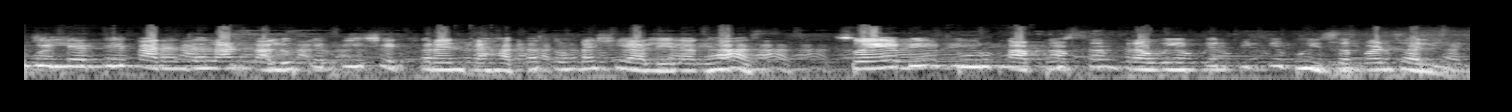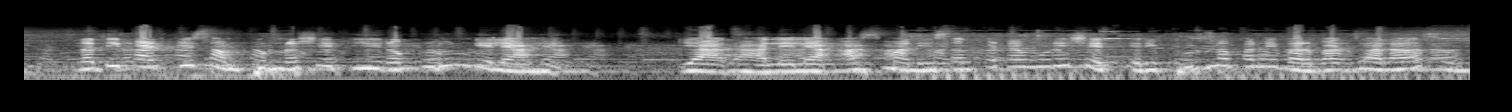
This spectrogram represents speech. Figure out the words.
वाशिम जिल्ह्यातील कारंजा तालुक्यातील शेतकऱ्यांच्या हातातोंडाशी आलेला घास सोयाबीन तूर कापूस संत्रा व इतर पिके भुईसपाट झाली. नदीकाठची संपूर्ण शेती रखडून गेल्या आहे. या झालेल्या आसमानी संकटामुळे शेतकरी पूर्णपणे बर्बाद झाला असून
